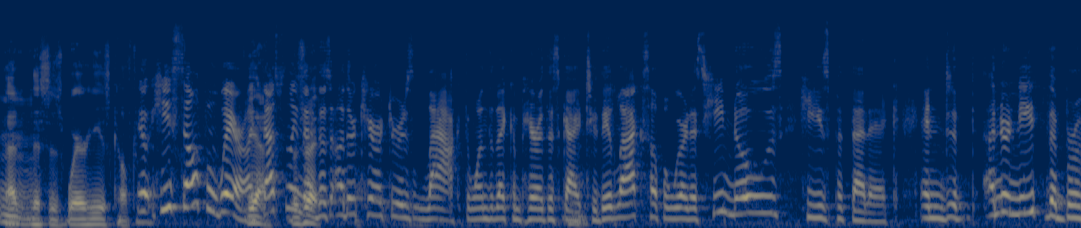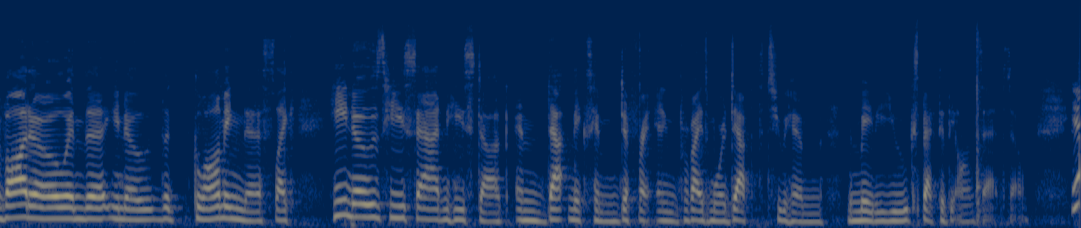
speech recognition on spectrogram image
That, mm. this is where he is You comfortable. know, he's self-aware. Like Yeah, that's something that's that right. those other characters lack. The ones that I compare this guy to, they lack self-awareness. He knows he's pathetic, and d- underneath the bravado and the you know the glommingness, like he knows he's sad and he's stuck, and that makes him different and provides more depth to him than maybe you expect at the onset. So, yeah,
